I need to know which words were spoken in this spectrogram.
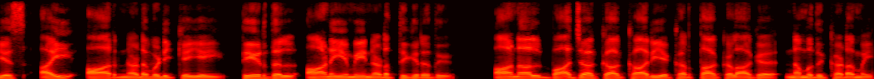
எஸ்ஐஆர் நடவடிக்கையை தேர்தல் ஆணையமே நடத்துகிறது. ஆனால் பாஜக காரியகர்த்தாக்களாக நமது கடமை.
